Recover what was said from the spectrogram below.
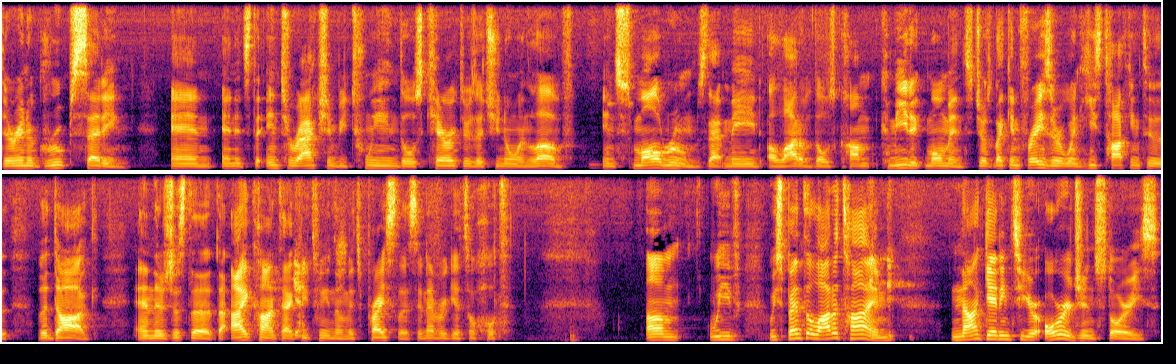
they're in a group setting and and it's the interaction between those characters that you know and love in small rooms that made a lot of those com- comedic moments just like in Frasier when he's talking to the dog and there's just the the eye contact yeah. between them. It's priceless. It never gets old. Um we've we spent a lot of time not getting to your origin stories.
